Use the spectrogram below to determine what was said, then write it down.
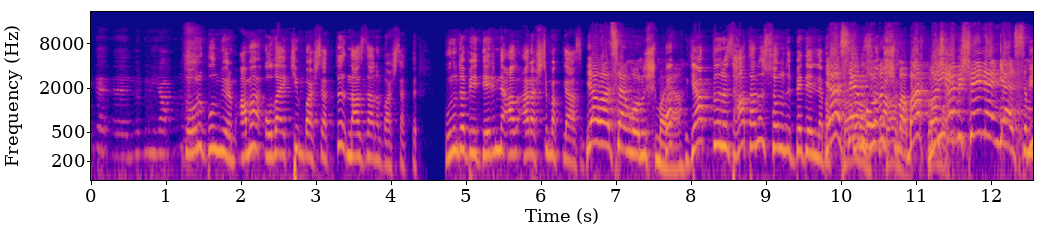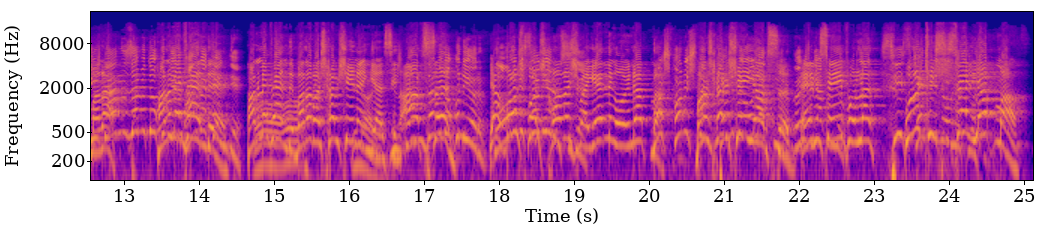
Doğru bulmuyorum ama olay kim başlattı? Nazlı Hanım başlattı. Bunu da bir derinle al- araştırmak lazım. Yavaş sen konuşma ya. Bak yaptığınız hatanın sonunu bedeline bak. Ya sen Kusura konuşma. Bak başka bir şeyle gelsin bana. Vicdanınıza mı dokunuyorum Hanımefendi. hanımefendi? Hanımefendi bana başka bir şeyle gelsin. Vicdanınıza mı Atsın. dokunuyorum? Ya Doğru boş boş söylüyorum konuşma. size. Kendini oynatma. Boş konuşma, Başka bir kendimi şey yapsın. oynatmıyorum, öyle Elbiseyi yapmıyorum. fırlat. Siz Bunu kendinizi kişisel oynatıyorsunuz. yapma.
